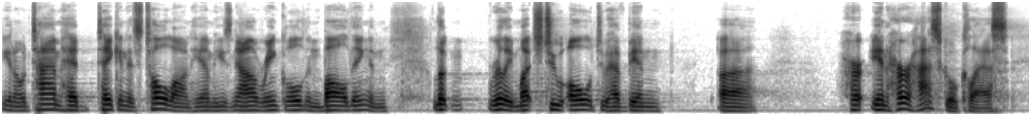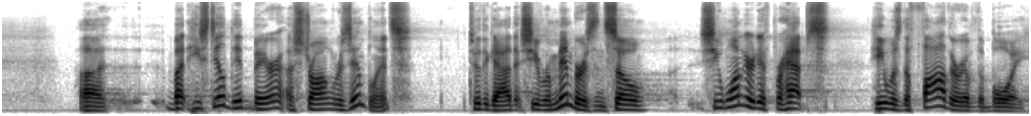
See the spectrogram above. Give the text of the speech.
you know, time had taken its toll on him. He's now wrinkled and balding and looked really much too old to have been uh, her, in her high school class. Uh, but he still did bear a strong resemblance to the guy that she remembers. And so she wondered if perhaps he was the father of the boy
